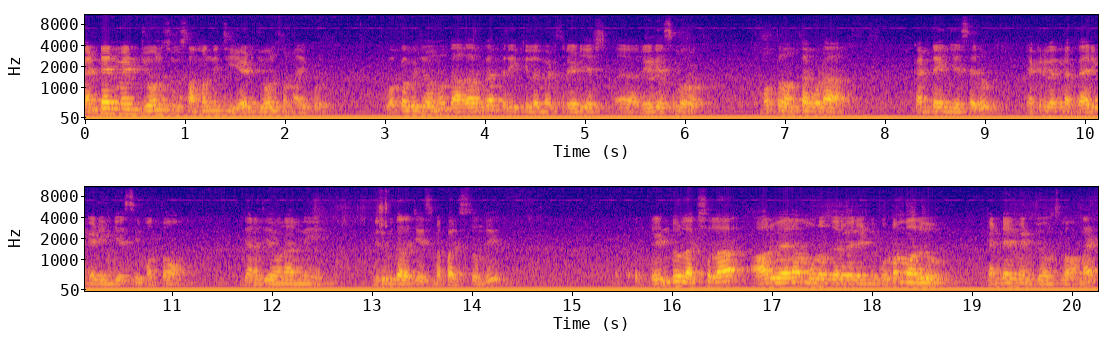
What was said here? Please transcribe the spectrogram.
కంటైన్మెంట్ జోన్స్కి సంబంధించి ఏడు జోన్స్ ఉన్నాయి ఇప్పుడు. ఒక్కొక్క జోను దాదాపుగా త్రీ కిలోమీటర్స్ రేడియస్ రేడియస్లో మొత్తం అంతా కూడా కంటైన్ చేశారు. ఎక్కడికక్కడ బ్యారికేడింగ్ చేసి మొత్తం జనజీవనాన్ని నిలుపుదల చేసిన పరిస్థితి ఉంది. రెండు లక్షల ఆరు వేల మూడు వందల ఇరవై రెండు కుటుంబాలు కంటైన్మెంట్ జోన్స్లో ఉన్నాయి.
